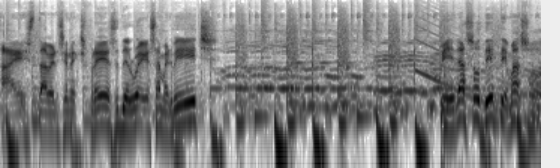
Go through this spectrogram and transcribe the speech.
a esta versión express de Reggae Summer Beach. Pedazo de temazo.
